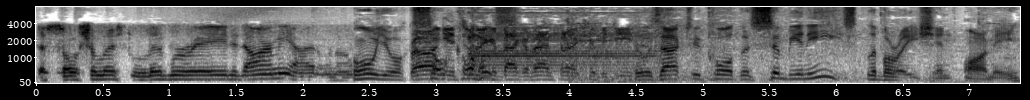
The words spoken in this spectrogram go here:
The Socialist Liberated Army. I don't know. Oh, you were Wrong, so you two-legged close. bag of anthrax, It was actually called the Symbionese Liberation Army.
